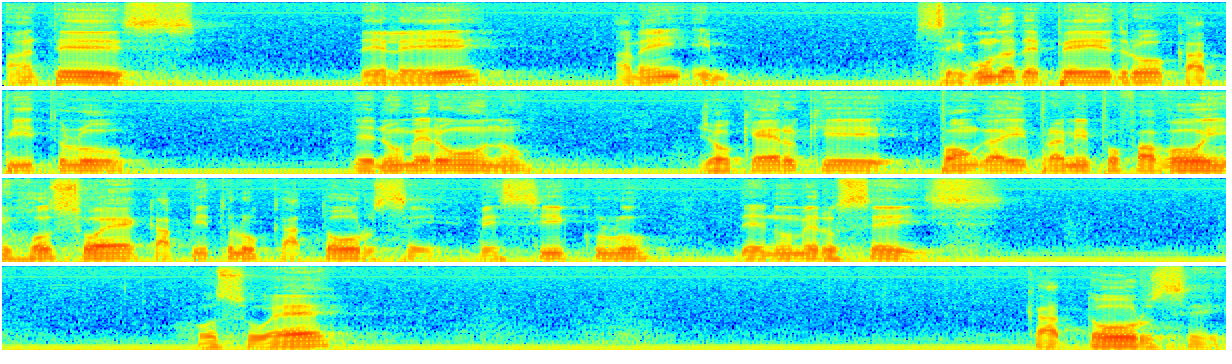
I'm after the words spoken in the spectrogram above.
Antes de ler, amém? Em 2 de Pedro, capítulo de número 1, eu quero que ponga aí para mim, por favor, em Josué, capítulo 14, versículo de número 6. Josué 14.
